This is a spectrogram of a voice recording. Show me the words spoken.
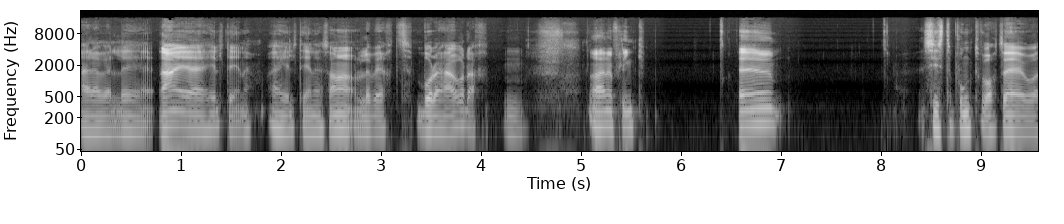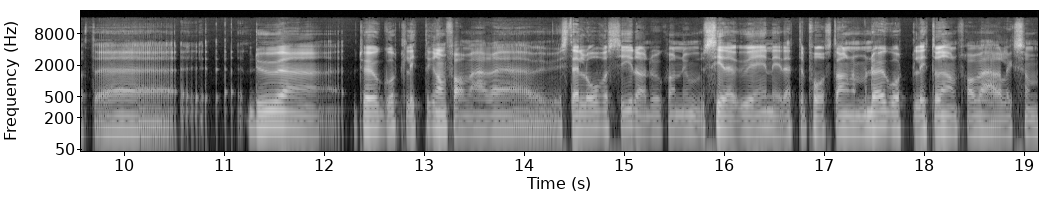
Nei, det er veldig Nei, jeg er helt enig. Jeg er helt enig. Så han har levert både her og der. Mm. Nei, han er flink. Eh, siste punktet vårt er jo at eh, du, eh, du har jo gått litt fra å være Hvis det er lov å si det, du kan jo si deg uenig i dette påstanden, men du har jo gått litt fra å være liksom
